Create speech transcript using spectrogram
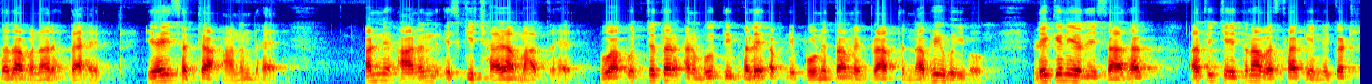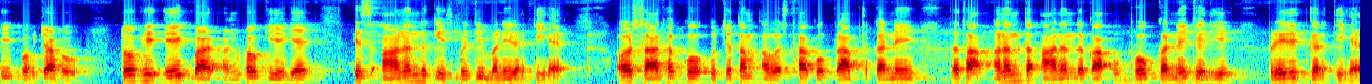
सदा बना रहता है। यही सच्चा आनंद है। अन्य आनंद इसकी छाया मात्र है। वह उच्चतर अनुभूति भले अपनी पूर्णता में प्राप्त न भी हुई हो, लेकिन यदि साधक अति चेतनावस्था के निकट ही पहुँचा हो तो भी एक बार अनुभव किए गए, इस आनंद की स्मृति बनी रहती है। और साधक को उच्चतम अवस्था को प्राप्त करने तथा अनंत आनंद का उपभोग करने के लिए प्रेरित करती है।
